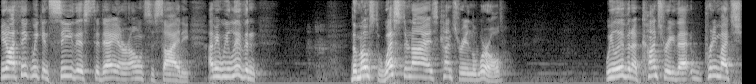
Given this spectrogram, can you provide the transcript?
You know, I think we can see this today in our own society. I mean, we live in the most westernized country in the world. We live in a country that pretty much,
